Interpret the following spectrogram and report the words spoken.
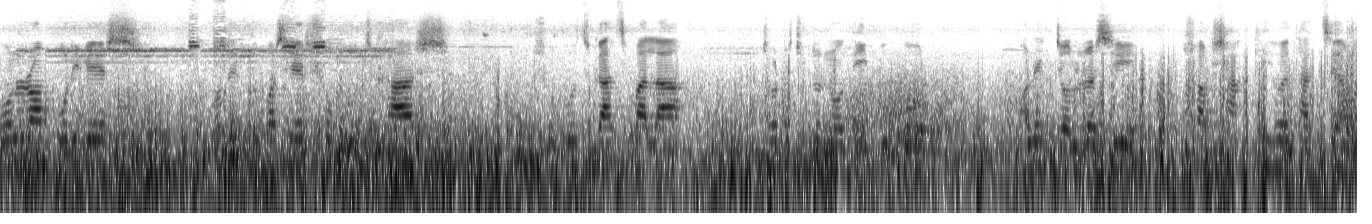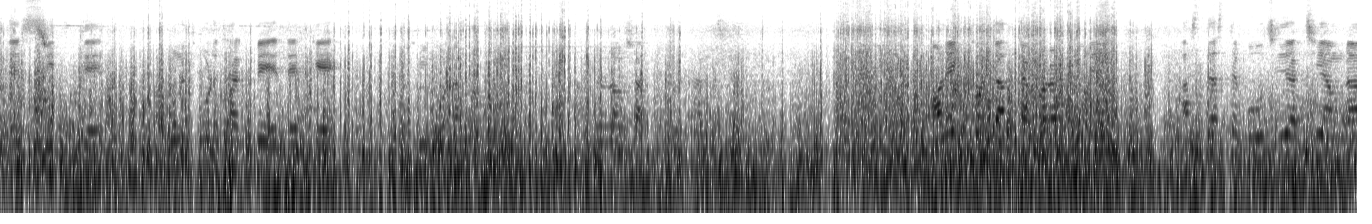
মনোরম পরিবেশ, পথের দুপাশের সবুজ ঘাস, সবুজ গাছপালা, ছোট ছোট নদী, পুকুর। অনেক জলরাশি সব সাক্ষী হয়ে থাকছে আমাদের স্মৃতিতে। মনে পড়ে থাকবে এদেরকে। আপনারাও সাক্ষী হয়ে থাকছেন। অনেকক্ষণ যাত্রা করার পরে আস্তে আস্তে পৌঁছে যাচ্ছি আমরা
